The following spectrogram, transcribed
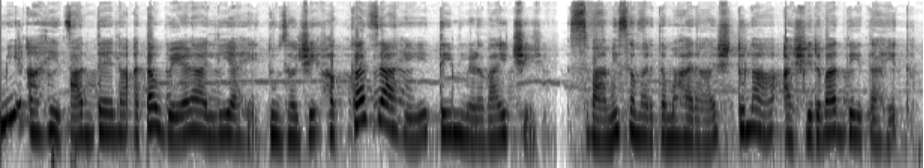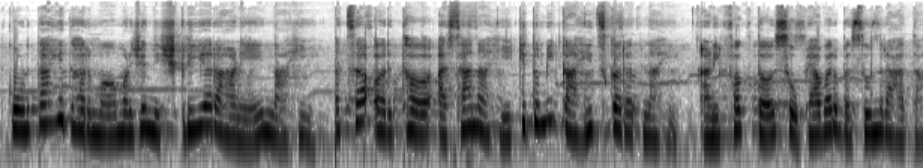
मी आहे साथ द्यायला आता वेळ आली आहे. तुझं जे हक्काचं आहे ते मिळवायची. स्वामी समर्थ महाराज तुला आशीर्वाद देत आहेत. कोणताही धर्म म्हणजे निष्क्रिय राहणे नाही. याचा अर्थ असा नाही की तुम्ही काहीच करत नाही आणि फक्त सोफ्यावर बसून राहता.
